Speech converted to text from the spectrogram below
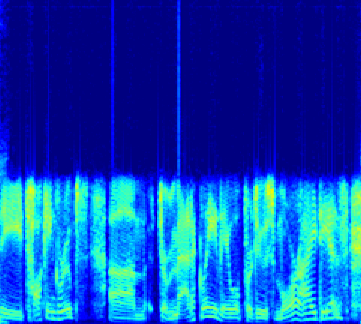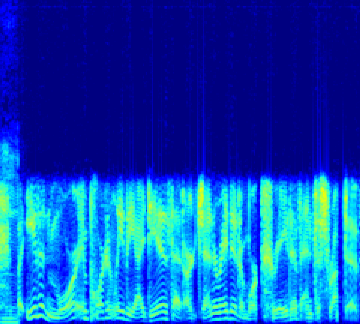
the talking groups um, dramatically. They will produce more ideas, but even more importantly, the ideas that are generated are more creative and disruptive.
